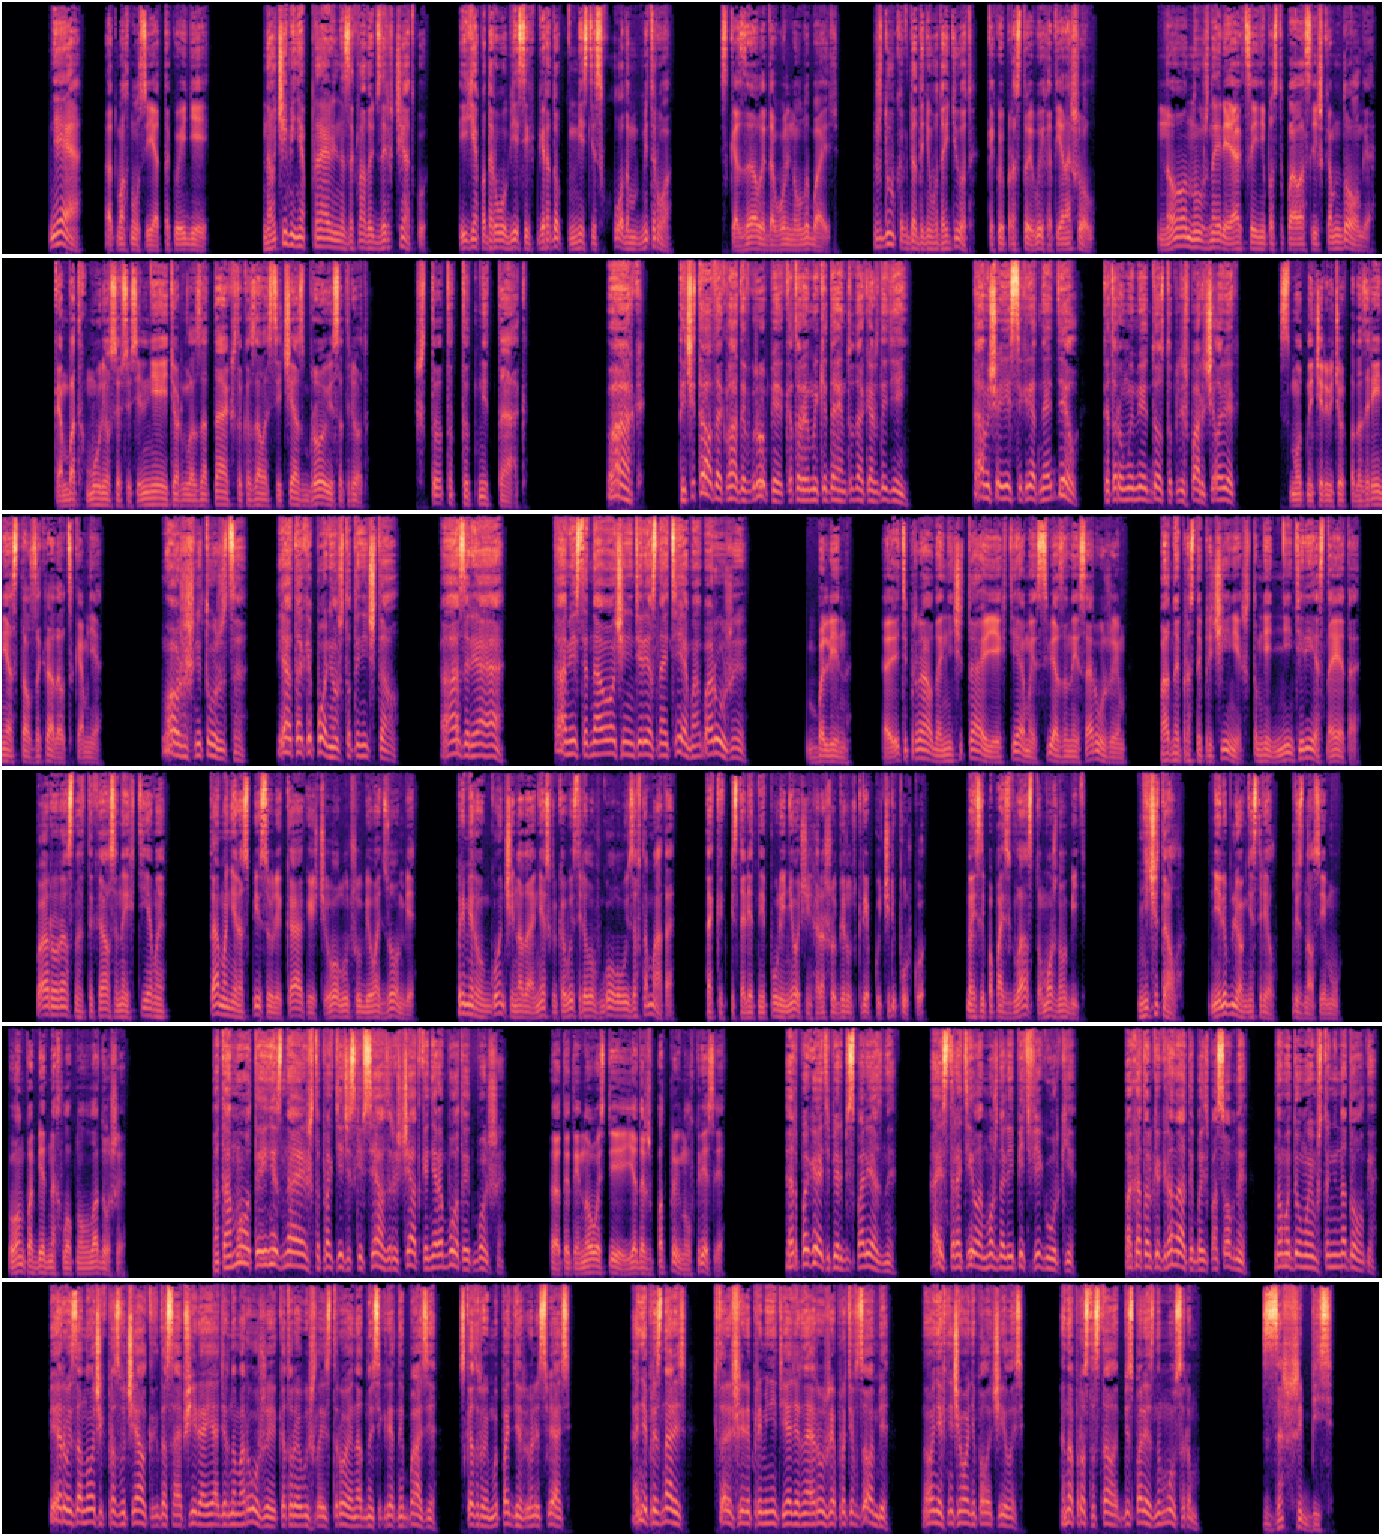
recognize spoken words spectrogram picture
«Не», — отмахнулся я от такой идеи. «Научи меня правильно закладывать взрывчатку, и я подорву весь их городок вместе с входом в метро». — сказал и довольно улыбаюсь. Жду, когда до него дойдет, какой простой выход я нашел. Но нужной реакции не поступало слишком долго. Комбат хмурился все сильнее и тер глаза так, что, казалось, сейчас брови сотрет. Что-то тут не так. «Варк, ты читал доклады в группе, которые мы кидаем туда каждый день? Там еще есть секретный отдел, к которому имеют доступ лишь пару человек». Смутный червячок подозрения стал закрадываться ко мне. «Можешь не тужиться. Я так и понял, что ты не читал. А зря. Там есть одна очень интересная тема об оружии». «Блин, а ведь и правда не читаю я их темы, связанные с оружием, по одной простой причине, что мне неинтересно это. Пару раз натыкался на их темы. Там они расписывали, как и из чего лучше убивать зомби. К примеру, гончей надо несколько выстрелов в голову из автомата, так как пистолетные пули не очень хорошо берут крепкую черепушку но если попасть в глаз, то можно убить. Не читал. Не люблю огнестрел, признался ему. Он победно хлопнул в ладоши. «Потому ты и не знаешь, что практически вся взрывчатка не работает больше». От этой новости я даже подпрыгнул в кресле. «РПГ теперь бесполезны, а из тротила можно лепить фигурки. Пока только гранаты боеспособны, но мы думаем, что ненадолго. Первый звоночек прозвучал, когда сообщили о ядерном оружии, которое вышло из строя на одной секретной базе, с которой мы поддерживали связь. Они признались, что решили применить ядерное оружие против зомби, но у них ничего не получилось. Оно просто стало бесполезным мусором». «Зашибись.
